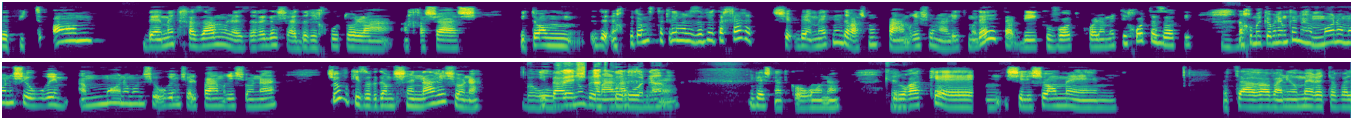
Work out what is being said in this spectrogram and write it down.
ופתאום באמת חזרנו לאיזה רגע שהדריכות עולה, החשש, פתאום, אנחנו פתאום מסתכלים על זווית אחרת, שבאמת נדרשנו פעם ראשונה להתמודד איתה בעקבות כל המתיחות הזאת. Mm-hmm. אנחנו מקבלים כאן המון המון שיעורים, המון המון שיעורים של פעם ראשונה, שוב, כי זאת גם שנה ראשונה. ברור, ושנת במהלך, קורונה. אה, ושנת קורונה. כן. כאילו רק אה, שלשום, אה, בצער רב אני אומרת, אבל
